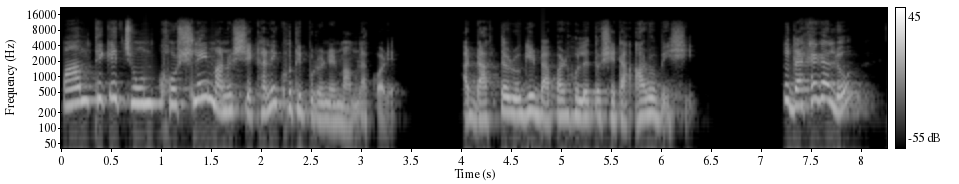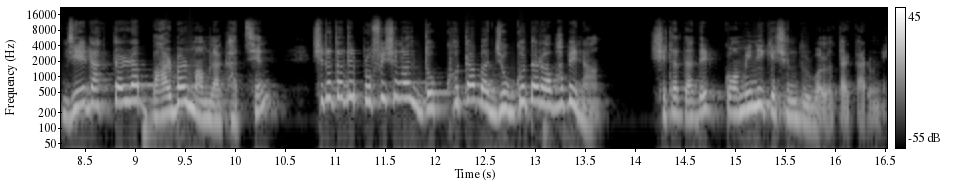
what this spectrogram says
পান থেকে চুন খসলেই মানুষ সেখানে ক্ষতিপূরণের মামলা করে। আর ডাক্তার রোগীর ব্যাপার হলে তো সেটা আরও বেশি। তো দেখা গেল যে ডাক্তাররা বারবার মামলা খাচ্ছেন, সেটা তাদের প্রফেশনাল দক্ষতা বা যোগ্যতার অভাবে না। সেটা তাদের কমিউনিকেশন দুর্বলতার কারণে।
